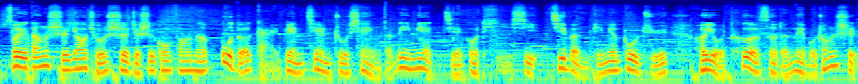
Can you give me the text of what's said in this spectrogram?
所以当时要求设计施工方呢不得改变建筑现有的立面结构体系、基本平面布局和有特色的内部装饰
